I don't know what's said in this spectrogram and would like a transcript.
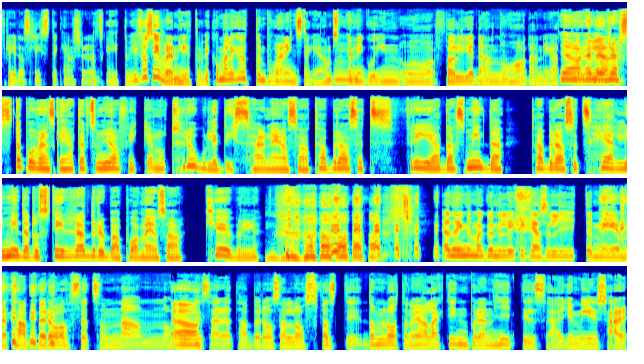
fredagslista kanske den ska hitta. Vi får se vad den heter. Vi kommer lägga upp den på vår Instagram så Mm. kan ni gå in och följa den och ha den i ert Ja, eller rösta på vad den ska heta eftersom jag fick en otrolig diss här när jag sa Tabberasets fredagsmiddag, Tabberasets helgmiddag. Då stirrade du bara på mig och sa kul. jag tänkte man kunde leka kanske lite mer med Tabberaset som namn och Ja. så här, Tabberasa loss. Fast de låtarna jag har lagt in på den hittills är ju mer så här,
